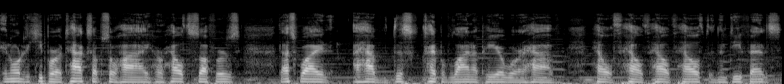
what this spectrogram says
in order to keep her attacks up so high, her health suffers. That's why I have this type of lineup here where I have health, health, health, health, and then defense.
